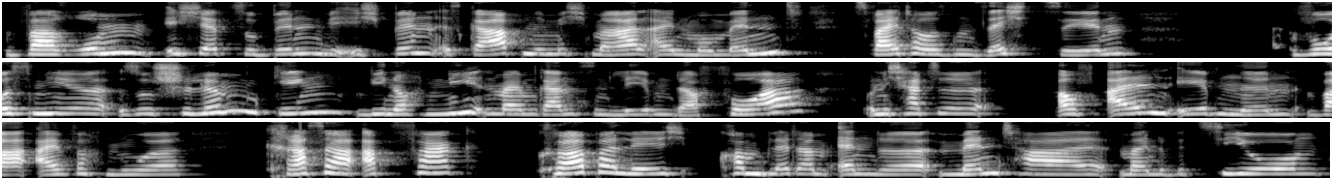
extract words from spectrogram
warum ich jetzt so bin, wie ich bin. Es gab nämlich mal einen Moment 2016, wo es mir so schlimm ging wie noch nie in meinem ganzen Leben davor. Und ich hatte auf allen Ebenen, war einfach nur krasser Abfuck, körperlich komplett am Ende, mental, meine Beziehung,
